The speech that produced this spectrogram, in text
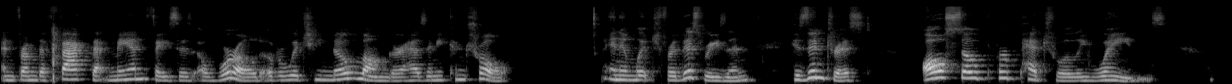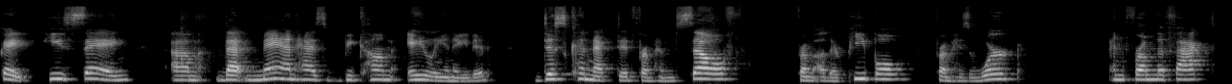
and from the fact that man faces a world over which he no longer has any control, and in which, for this reason, his interest also perpetually wanes. Okay, he's saying um, that man has become alienated, disconnected from himself, from other people, from his work, and from the fact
